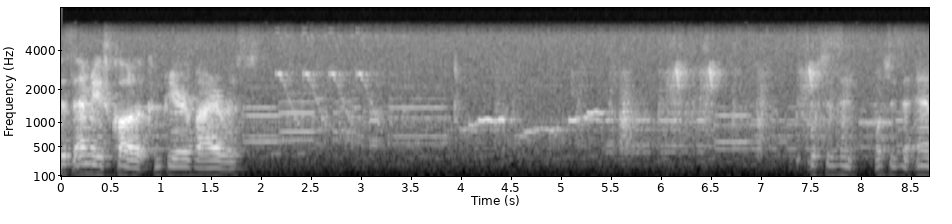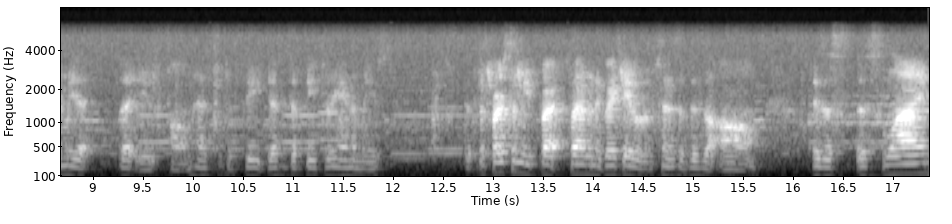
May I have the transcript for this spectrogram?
This enemy is called a computer virus. Which is an which is an enemy that, that you um has to defeat. You have to defeat three enemies. The, the first enemy you fight, fight in the Great Cave Offensive is a um is a, a slime,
